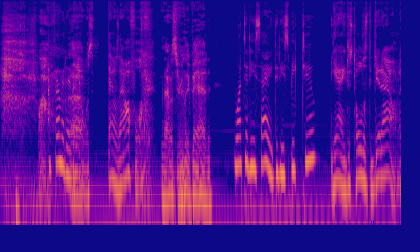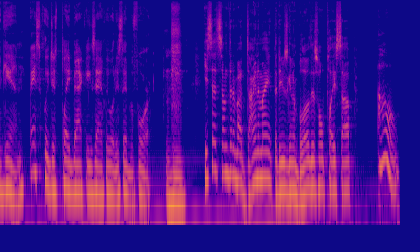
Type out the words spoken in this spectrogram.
wow. Affirmative. that was that was awful. That was really bad. what did he say? Did he speak to you? Yeah, he just told us to get out again. Basically, just played back exactly what he said before. Mhm. He said something about dynamite that he was gonna blow this whole place up. Oh,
